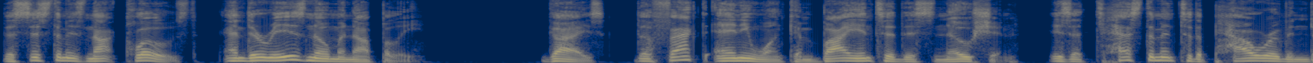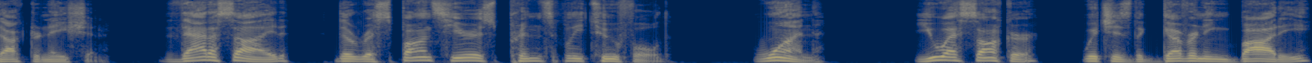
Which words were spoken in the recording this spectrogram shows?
The system is not closed, and there is no monopoly. Guys, the fact anyone can buy into this notion is a testament to the power of indoctrination. That aside, the response here is principally twofold. One, US soccer, which is the governing body,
